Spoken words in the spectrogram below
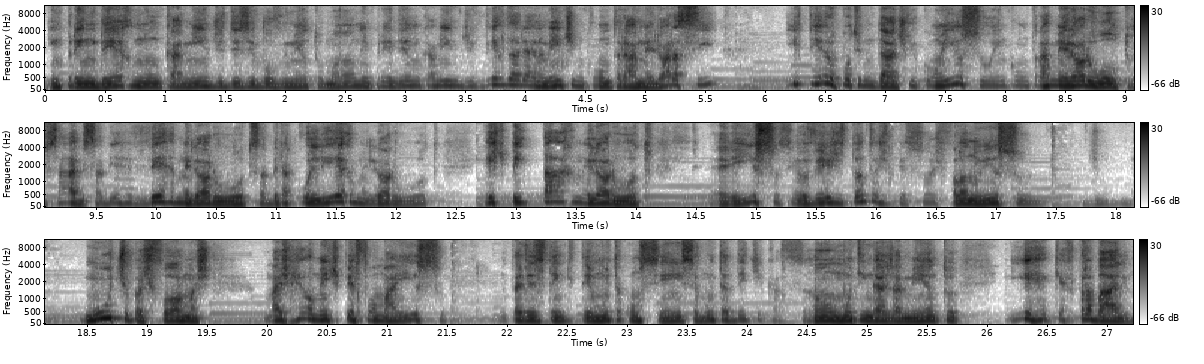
empreender num caminho de desenvolvimento humano, empreender num caminho de verdadeiramente encontrar melhor a si e ter oportunidade que com isso encontrar melhor o outro, sabe? Saber ver melhor o outro, saber acolher melhor o outro, respeitar melhor o outro. É isso, assim, eu vejo tantas pessoas falando isso de múltiplas formas, mas realmente performar isso, muitas vezes tem que ter muita consciência, muita dedicação, muito engajamento e requer trabalho.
